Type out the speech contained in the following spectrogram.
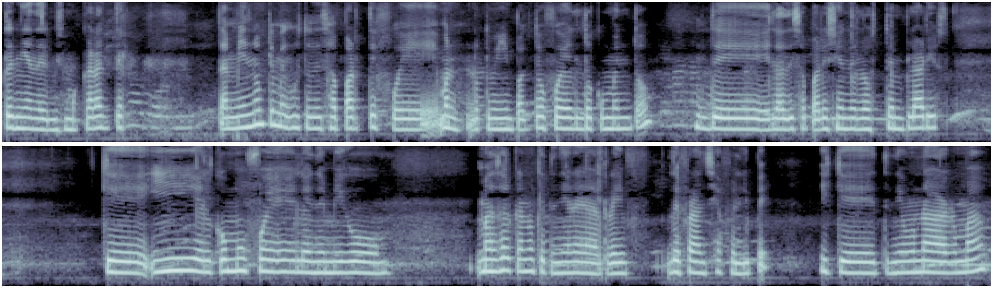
tenían el mismo carácter. También lo que me gustó de esa parte fue, bueno, lo que me impactó fue el documento de la desaparición de los templarios que y el cómo fue el enemigo más cercano que tenían era el rey de Francia, Felipe, y que tenía una arma,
